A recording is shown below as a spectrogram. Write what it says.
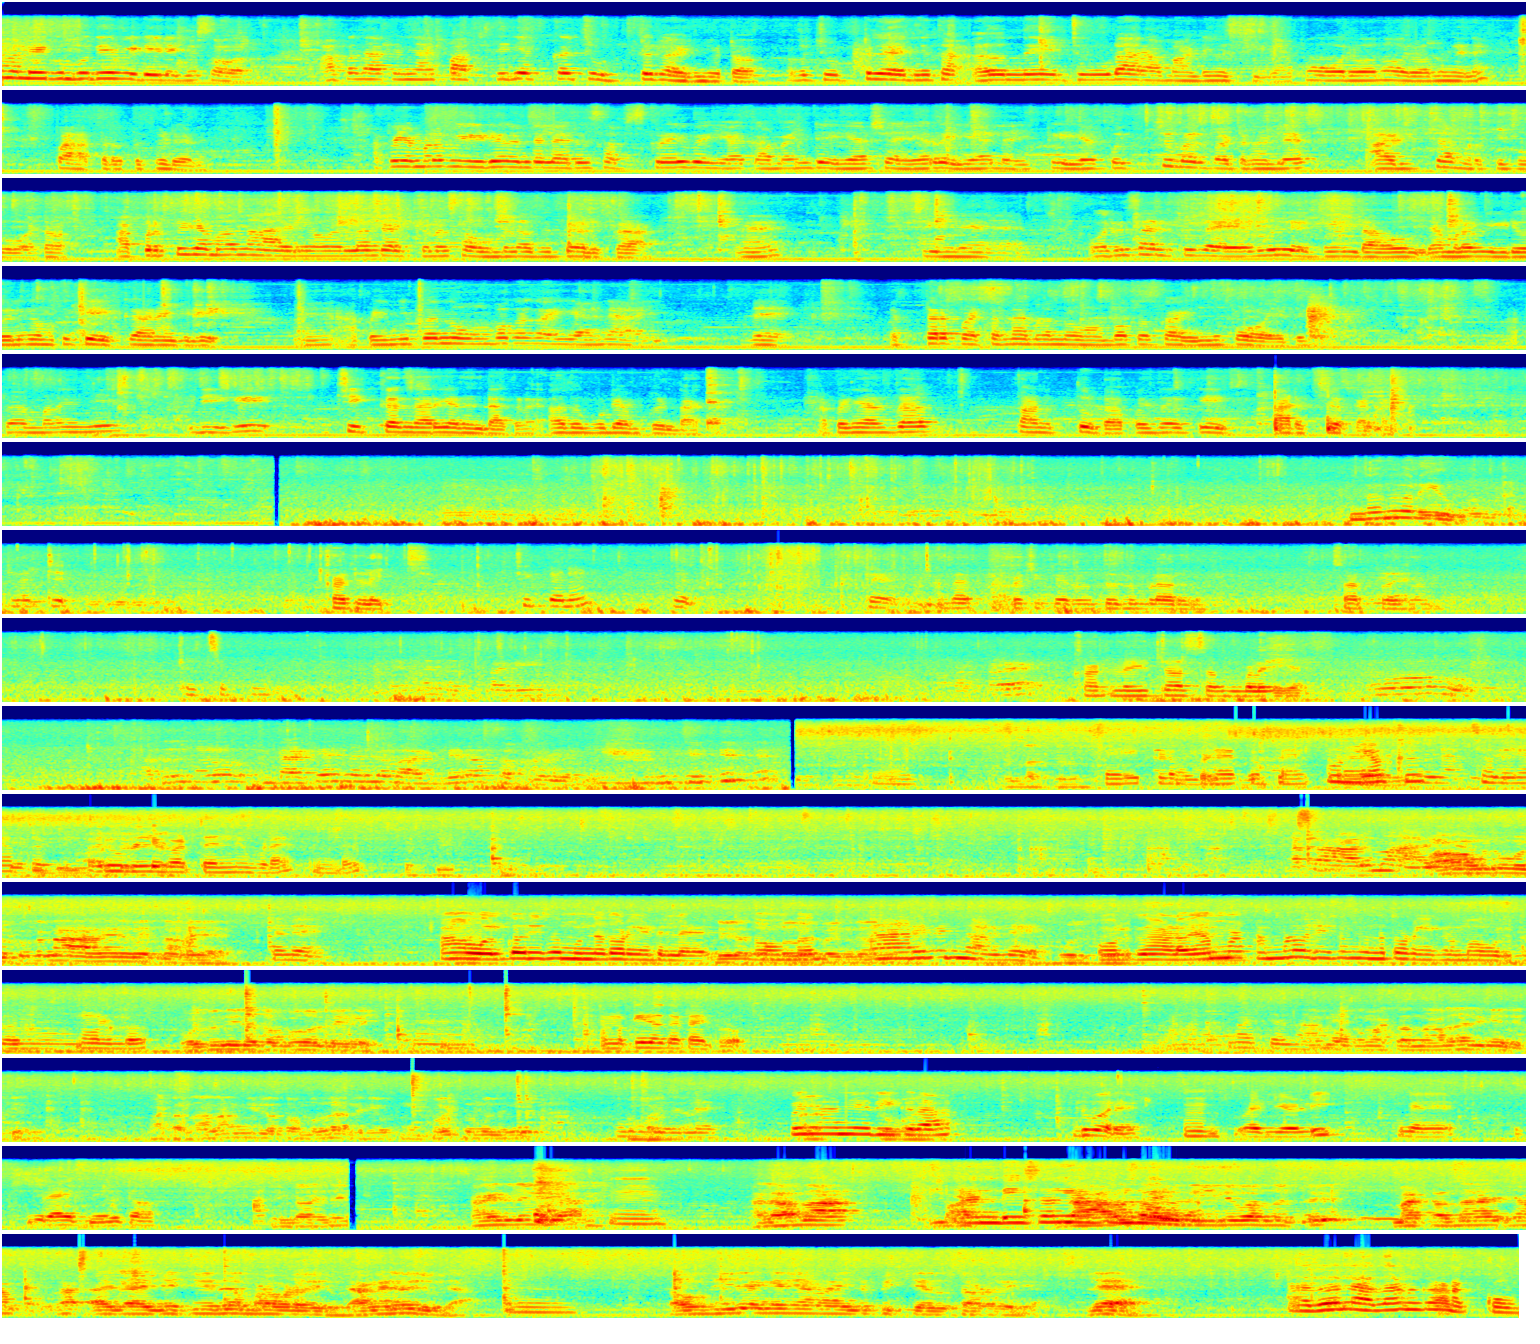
പുതിയ വീഡിയോയിലേക്ക് സ്വാഗതം. അപ്പൊ ഇതാക്കി ഞാൻ പത്തിരിയൊക്കെ ചുട്ട് കഴിഞ്ഞു കേട്ടോ അപ്പൊ ചുട്ട് കഴിഞ്ഞ് അതൊന്ന് ചൂടാറാൻ വേണ്ടി വെച്ചില്ല അപ്പൊ ഓരോന്ന് ഓരോന്ന് ഇങ്ങനെ പാത്രത്തിൽ ഇടുകയാണ്. അപ്പൊ നമ്മുടെ വീഡിയോ കണ്ട് എല്ലാവരും സബ്സ്ക്രൈബ് ചെയ്യുക കമന്റ് ചെയ്യുക ഷെയർ ചെയ്യുക ലൈക്ക് ചെയ്യുക കൊച്ചു ബെൽ ബട്ടണല്ലേ അടിച്ചമർത്തി പോവുക കേട്ടോ അപ്പുറത്ത് നമ്മൾ നാരങ്ങ വെള്ളം കഴിക്കുന്ന സൗണ്ട് അത് കേൾക്കാം. ഏഹ് പിന്നെ ഒരു സ്ഥലത്ത് വേവ് കേൾക്കുന്നുണ്ടാവും നമ്മുടെ വീഡിയോയിൽ നമുക്ക് കേൾക്കുകയാണെങ്കിൽ ഏഹ് അപ്പൊ ഇനിയിപ്പോ നോമ്പൊക്കെ കഴിയാനായി. അല്ലേ? എത്ര പെട്ടെന്ന് നമ്മുടെ നോമ്പൊക്കെ കഴിഞ്ഞ് പോയത്? അപ്പൊ നമ്മളിനി ഇതിലേക്ക് ചിക്കൻ കറിയാണ് ഉണ്ടാക്കുന്നത് അതും കൂടി നമുക്ക് ഉണ്ടാക്കാം. അപ്പോൾ ഞാനത് തണുത്തിട്ടു അപ്പോൾ ഇതൊക്കെ അരച്ച് വെക്കട്ടെ. എന്താന്ന് പറയൂ? Cutlet cutlet chicken? അതെ ചിക്കൻ ഇതൊന്നും അറിയാം സർപ്രൈസ് ആണ്. കെച്ചപ്പ്. കട്ട്ലറ്റ് അസംബിൾ ചെയ്യാം. ഉള്ളിയൊക്കെ ചതയാത്ത ഒരു ഉള്ളി തന്നെ ഇവിടെ ഉണ്ട്. അപ്പൊ ആൾ മാറി. ആ ഓൽക്ക് ഒരു ദിവസം മുന്നേ തുടങ്ങിയിട്ടില്ലേ? നോമ്പ്? ഓൽക്ക് നാളെ. നമ്മൾ ഒരു ദിവസം മുന്നേ തുടങ്ങിയിട്ടുണ്ട് ഓൽക്ക് നോമ്പ് നമുക്ക് ഇരുപത്തെട്ടായിട്ടുള്ളൂ നമുക്ക് മറ്റന്നാൾ ആയിരിക്കും എത്തിയത് മറ്റന്നാളാണെങ്കിൽ ഇരുപത്തൊമ്പത് അല്ലെങ്കിൽ മുപ്പത് തൊന്നുണ്ടെങ്കിൽ അല്ലേ? ഇപ്പൊ ഞാൻ എഴുതിക്കടാ ഇതുപോലെ. വലിയുള്ളി ഇങ്ങനെ ഇതിലായിരുന്നു കേട്ടോ. രണ്ട് ദിവസം നാളെ ഗ്യാപ്പൊന്നും വരില്ല. സൗദിയിൽ വന്നിട്ട് മറ്റന്നാൾ അതിന്റെ ചെയ്ത് നമ്മുടെ അവിടെ വരില്ല അങ്ങനെ വരില്ല ഉം. സൗദിയിൽ എങ്ങനെയാണ് അതിന്റെ പിറ്റേ ദിവസം അവിടെ വരിക? അല്ലേ? അതല്ല അതാണ് കണക്കും.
